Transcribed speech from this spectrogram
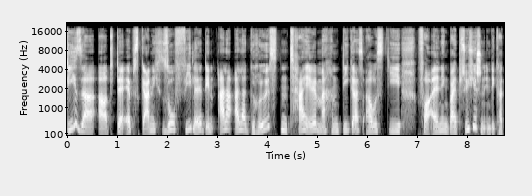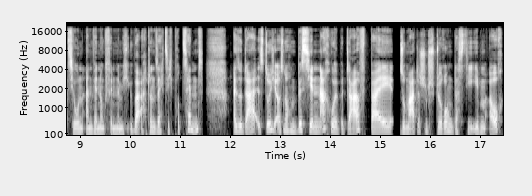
dieser Art der Apps gar nicht so viele. Den aller, allergrößten Teil machen Digas aus, die vor allen Dingen bei psychischen Indikationen Anwendung finden, nämlich über 68 Prozent. Also da ist durchaus noch ein bisschen Nachholbedarf bei somatischen Störungen, dass die eben auch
